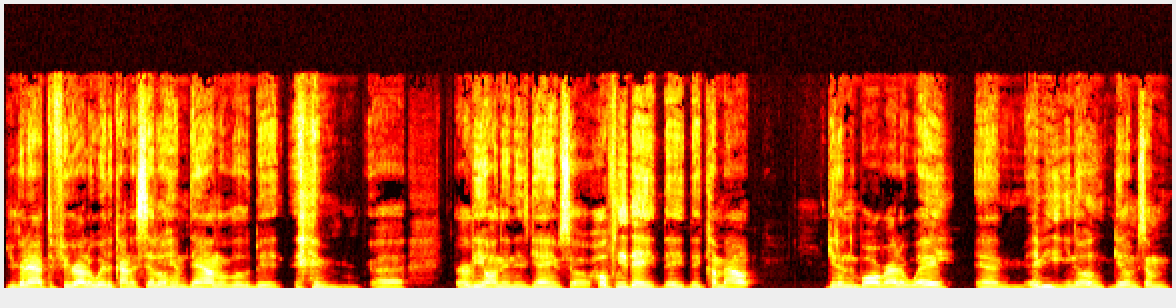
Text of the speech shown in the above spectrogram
you're gonna have to figure out a way to kind of settle him down a little bit uh, early on in his game. So hopefully they they they come out, get him the ball right away, and maybe you know get him some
